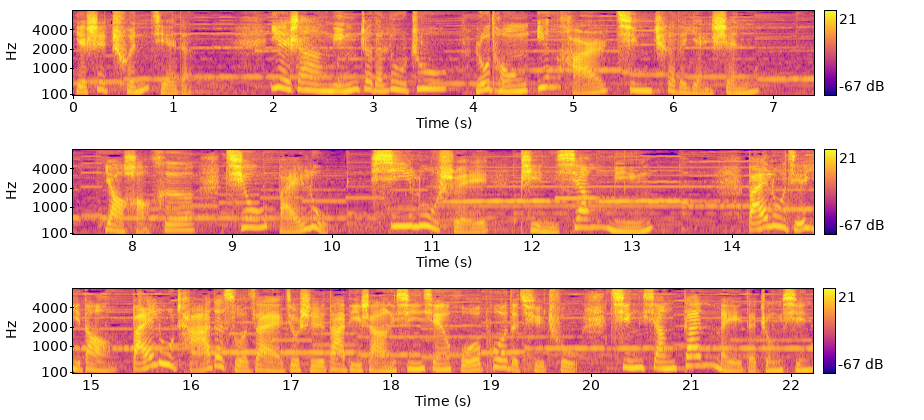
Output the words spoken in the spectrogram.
也是纯洁的。叶上凝着的露珠，如同婴孩清澈的眼神。要好喝，秋白露，吸露水，品香茗。白露节一到，白露茶的所在就是大地上新鲜活泼的去处，清香甘美的中心。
